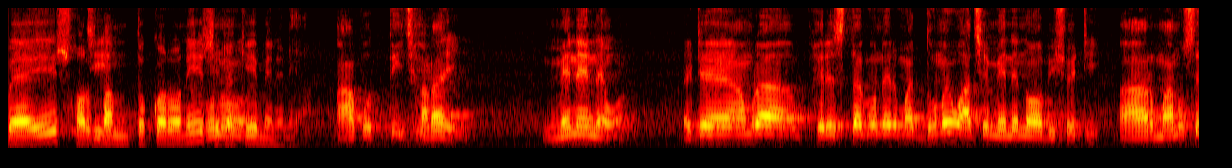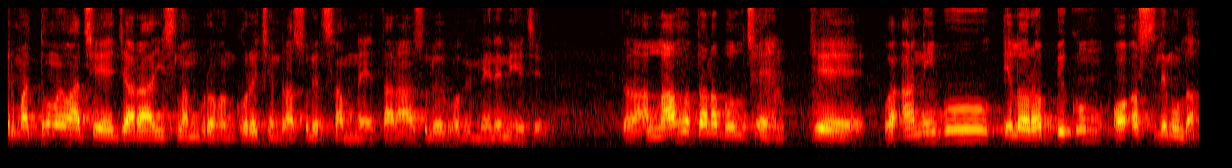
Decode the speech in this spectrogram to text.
ব্যয়ে সর্বান্তকরণে সেটাকে মেনে নেওয়া আপত্তি ছাড়াই মেনে নেওয়া। এটা আমরা ফেরেস্তাগণের মাধ্যমেও আছে মেনে নেওয়া বিষয়টি। আর মানুষের মাধ্যমেও আছে যারা ইসলাম গ্রহণ করেছেন রাসুলের সামনে তারা আসলে ওইভাবে মেনে নিয়েছেন। তো আল্লাহ তালা বলছেন যে, "ওয়া আনিবু এল রব্বিকুম ও আসলেমুল্লাহ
